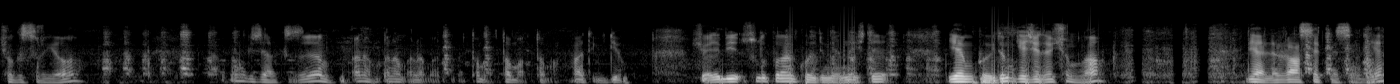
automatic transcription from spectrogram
Çok ısırıyor. Güzel kızım. Anam anam anam anam. Tamam tamam tamam. Hadi gidiyorum. Şöyle bir suluk falan koydum yanına. işte yem koydum. Gece de şunla diğerleri rahatsız etmesin diye.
